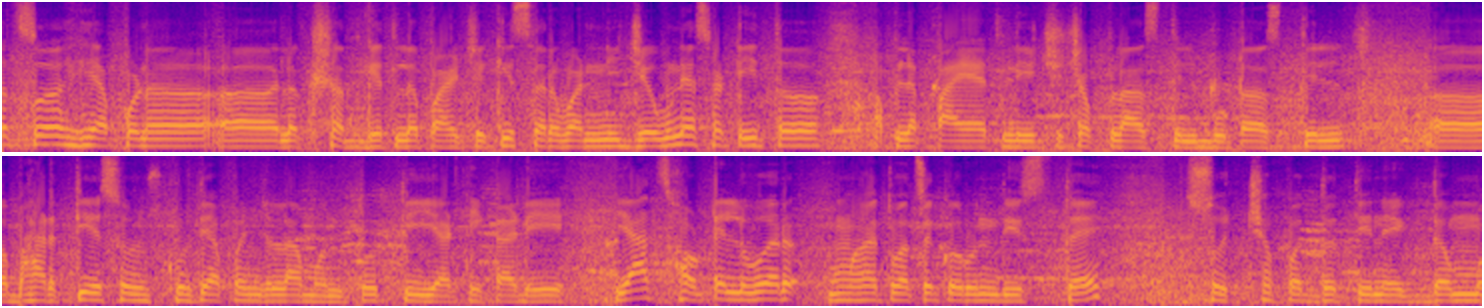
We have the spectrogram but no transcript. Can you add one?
महत्त्वाचं हे आपण लक्षात घेतलं पाहिजे की सर्वांनी जेवण्यासाठी इथं आपल्या पायातली जी चपला असतील बुटं असतील भारतीय संस्कृती आपण ज्याला म्हणतो ती या ठिकाणी याच हॉटेलवर महत्त्वाचं करून दिसतंय. स्वच्छ पद्धतीने एकदम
